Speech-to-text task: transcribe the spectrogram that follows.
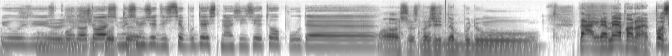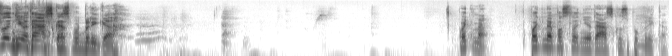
Ježiško, to já si myslím, že když se bude snažit, že to půjde. Já se snažit nebudu. No. Tak, dámy a pánové, poslední otázka z publika. Pojďme. Pojďme poslední otázku z publika.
